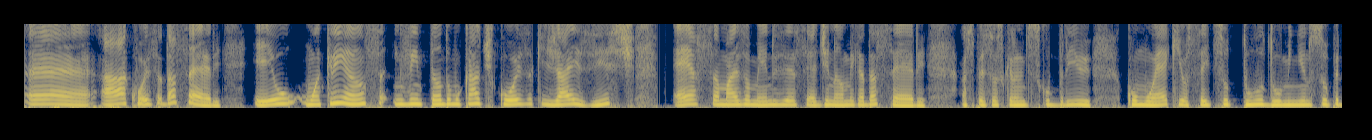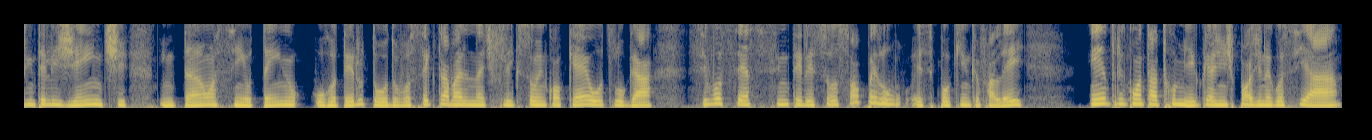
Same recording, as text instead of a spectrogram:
é, a coisa da série. Eu, uma criança, inventando um bocado de coisa que já existe. Essa, mais ou menos, ia ser a dinâmica da série. As pessoas querendo descobrir como é que eu sei disso tudo, o menino super inteligente. Então, assim, eu tenho o roteiro todo. Você que trabalha na Netflix ou em qualquer outro lugar, se você se interessou só pelo esse pouquinho que eu falei, entre em contato comigo que a gente pode negociar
